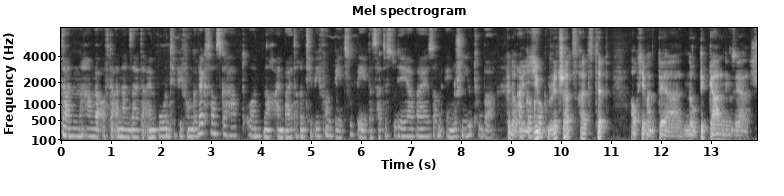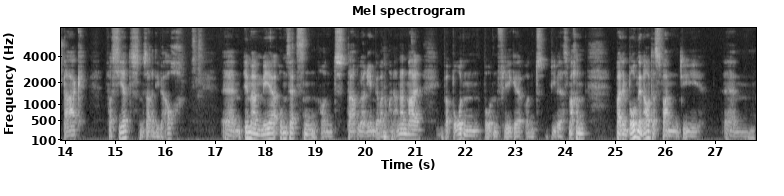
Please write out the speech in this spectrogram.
Dann haben wir auf der anderen Seite einen Bohnentipi vom Gewächshaus gehabt und noch einen weiteren Tipi von B zu B. Das hattest du dir ja bei so einem englischen YouTuber Genau, bei Hugh Richards als Tipp auch jemand, der No-Dick Gardening sehr stark forciert. Eine Sache, die wir auch ähm, immer mehr umsetzen und darüber reden wir aber noch ein anderen Mal über Boden, Bodenpflege und wie wir das machen. Bei dem Boden genau, das waren die ähm,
